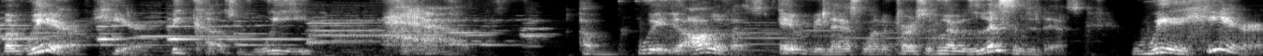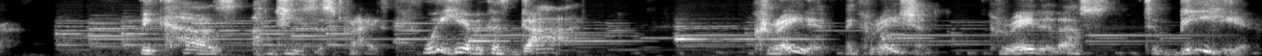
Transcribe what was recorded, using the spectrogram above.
But we're here because we have a, we all of us, every last one of the person who ever listened to this, we're here because of Jesus Christ. We're here because God created the creation created us to be here.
